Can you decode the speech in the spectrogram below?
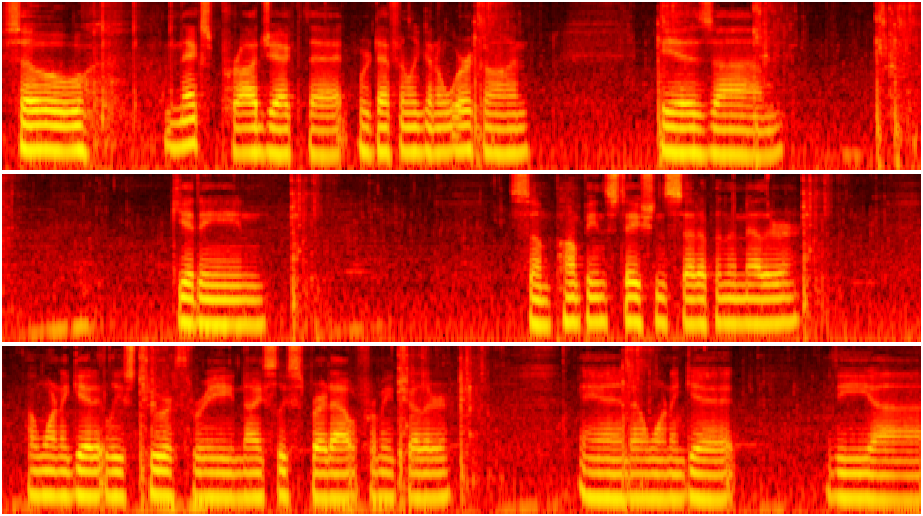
So, next project that we're definitely going to work on is um, getting some pumping stations set up in the nether. I want to get at least two or three nicely spread out from each other. And I want to get the, uh,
